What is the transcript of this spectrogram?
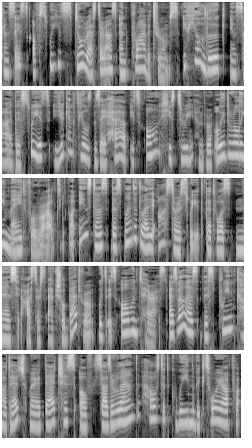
consists of suites, two restaurants, and private rooms. If you look inside the suites, you can feel they have its own history and were literally made for royalty. For instance, the splendid Lady Astor suite that was Nancy Astor's actual bedroom with its own terrace, as well as the Spring Cottage where Duchess of Sutherland hosted Queen Victoria for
